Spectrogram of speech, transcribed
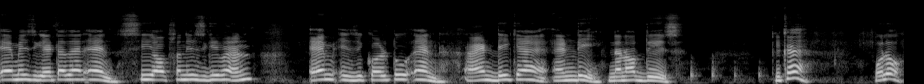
M is greater than N C option is given M is equal to N and D क्या है? And D none of this ठीक है? बोलो।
